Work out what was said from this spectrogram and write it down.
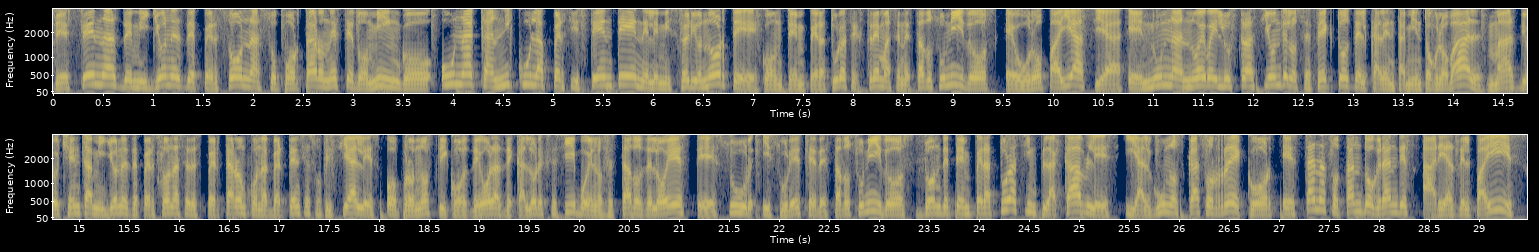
Decenas de millones de personas soportaron este domingo una canícula persistente en el hemisferio norte, con temperaturas extremas en Estados Unidos, Europa y Asia, en una nueva ilustración de los efectos del calentamiento global. Más de 80 millones de personas se despertaron con advertencias oficiales o pronósticos de olas de calor excesivo en los estados del oeste, sur y sureste de Estados Unidos, donde temperaturas implacables y algunos casos récord están azotando grandes áreas del país.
